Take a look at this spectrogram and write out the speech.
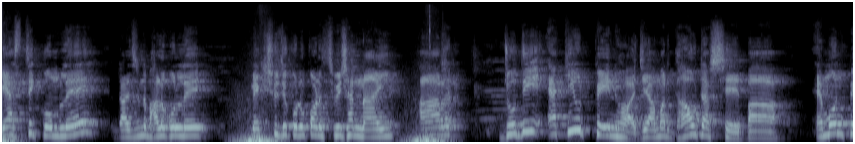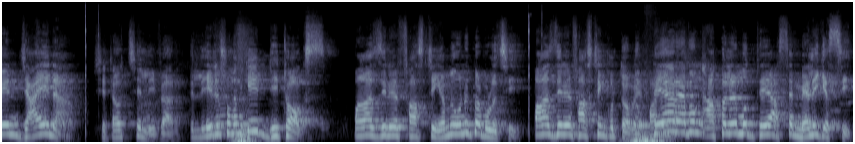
গ্যাস্ট্রিক কমলে ডাইজেশন ভালো করলে মেকশু যে কোনো কনস্টিপেশন নাই। আর যদি অ্যাকিউট পেন হয় যে আমার ঘাউট আসছে বা এমন পেন যায় না সেটা হচ্ছে লিভার এটা সমান কি ডিটক্স পাঁচ দিনের ফাস্টিং আমি অনেকবার বলেছি পাঁচ দিনের ফাস্টিং করতে হবে। পেয়ার এবং আপেলের মধ্যে আছে ম্যালিক অ্যাসিড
